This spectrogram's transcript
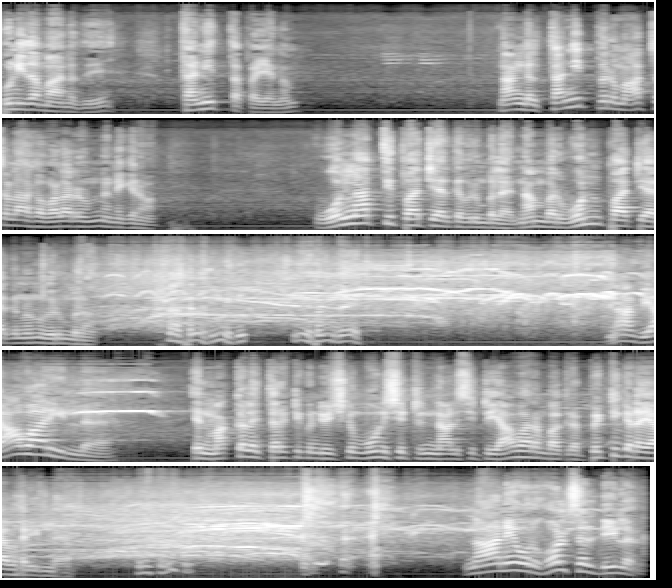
புனிதமானது தனித்த பயணம். நாங்கள் தனிப்பெரும் ஆற்றலாக வளரணும்னு நினைக்கிறோம். ஒன் ஆப் பார்ட்டியா இருக்க விரும்பல. நம்பர் ஒன் பார்ட்டியா இருக்கணும்னு விரும்புறோம். வந்து நான் வியாபாரி இல்லை. என் மக்களை திரட்டி கொண்டு வச்சுட்டு மூணு சீட்டு நாலு சீட்டு வியாபாரம் பார்க்குற பெட்டி கடை வியாபாரி இல்லை. நானே ஒரு ஹோல்சேல் டீலர்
